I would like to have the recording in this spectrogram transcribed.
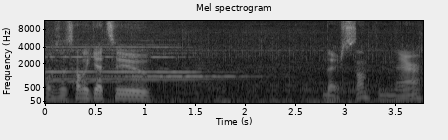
Is this how we get to... There's something there.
